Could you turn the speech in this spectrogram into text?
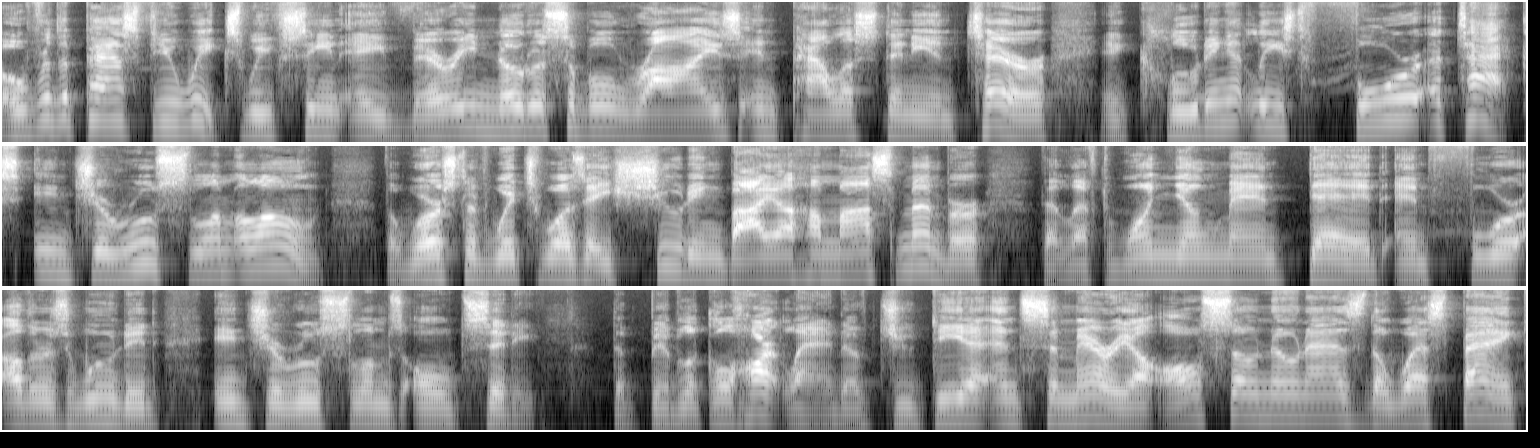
Over the past few weeks, we've seen a very noticeable rise in Palestinian terror, including at least four attacks in Jerusalem alone, the worst of which was a shooting by a Hamas member that left one young man dead and four others wounded in Jerusalem's Old City. The biblical heartland of Judea and Samaria, also known as the West Bank,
